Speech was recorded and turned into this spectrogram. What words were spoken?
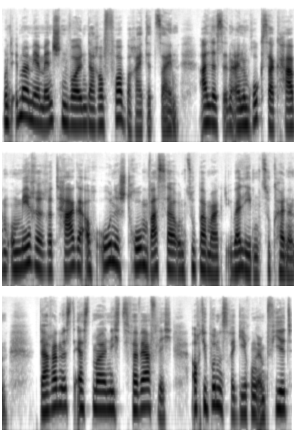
Und immer mehr Menschen wollen darauf vorbereitet sein, alles in einem Rucksack haben, um mehrere Tage auch ohne Strom, Wasser und Supermarkt überleben zu können. Daran ist erstmal nichts verwerflich. Auch die Bundesregierung empfiehlt,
